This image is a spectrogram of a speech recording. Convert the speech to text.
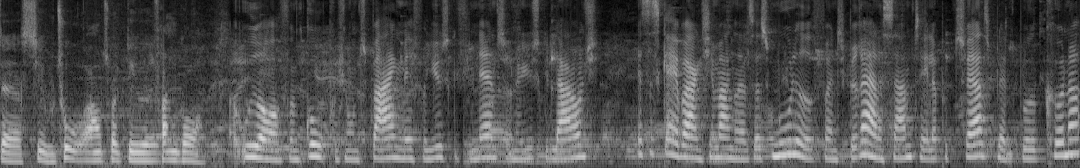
deres CO2-aftryk det fremgår. Udover at få en god portion sparring med fra Jyske Finans og Jyske Lounge, ja, så skaber arrangementet altså også mulighed for inspirerende samtaler på tværs blandt både kunder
